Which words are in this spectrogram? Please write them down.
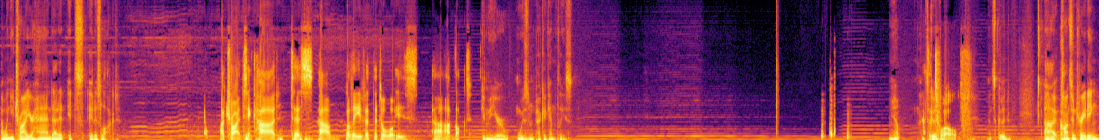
And when you try your hand at it, it's it is locked. I try and think hard to um, believe that the door is uh, unlocked. Give me your wisdom check again, please. Yep, that's good. 12. That's good. Uh, concentrating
